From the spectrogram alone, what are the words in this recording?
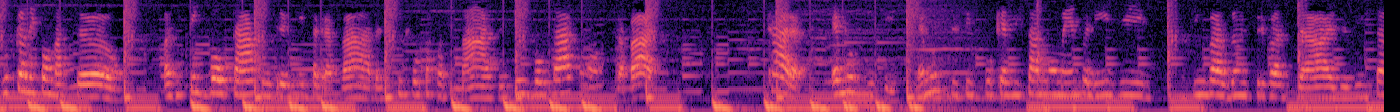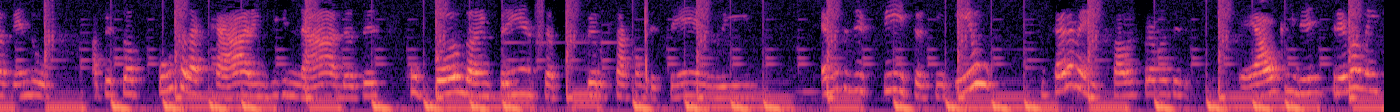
buscando informação, a gente tem que voltar com entrevista gravada, a gente tem que voltar com as imagens, a gente tem que voltar com o nosso trabalho. Cara, é muito difícil. É muito difícil porque a gente está num momento ali de, de invasão de privacidade, a gente está vendo a pessoa puta da cara, indignada, às vezes culpando a imprensa pelo que está acontecendo. E é muito difícil, assim. Eu, sinceramente, falo para vocês, é algo que me deixa extremamente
